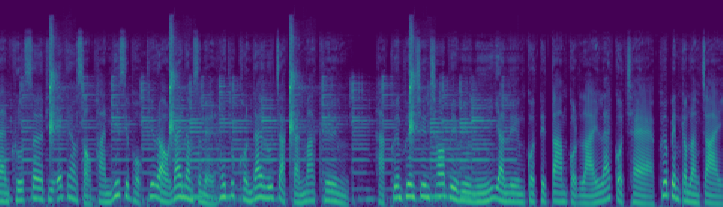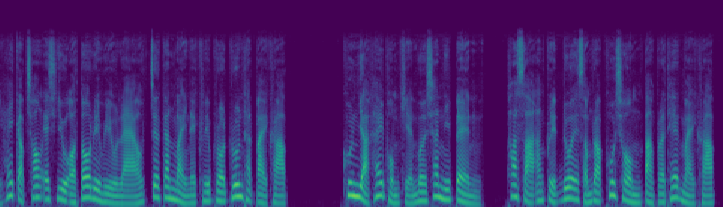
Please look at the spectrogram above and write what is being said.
Land Cruiser TXL 2026 ที่เราได้นำเสนอให้ทุกคนได้รู้จักกันมากขึ้น หากเพื่อนๆชื่นชอบรีวิวนี้อย่าลืมกดติดตามกดไลค์และกดแชร์ เพื่อเป็นกำลังใจให้กับช่อง HU Auto Review แล้ว เจอกันใหม่ในคลิปรถรุ่นถัดไปครับ คุณอยากให้ผมเขียนเวอร์ชันนี้เป็น ภาษาอังกฤษด้วยสำหรับผู้ชมต่างประเทศไหมครับ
